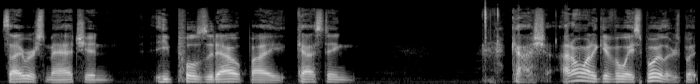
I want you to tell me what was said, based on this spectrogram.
Cyrus match, and he pulls it out by casting. Gosh, I don't want to give away spoilers, but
